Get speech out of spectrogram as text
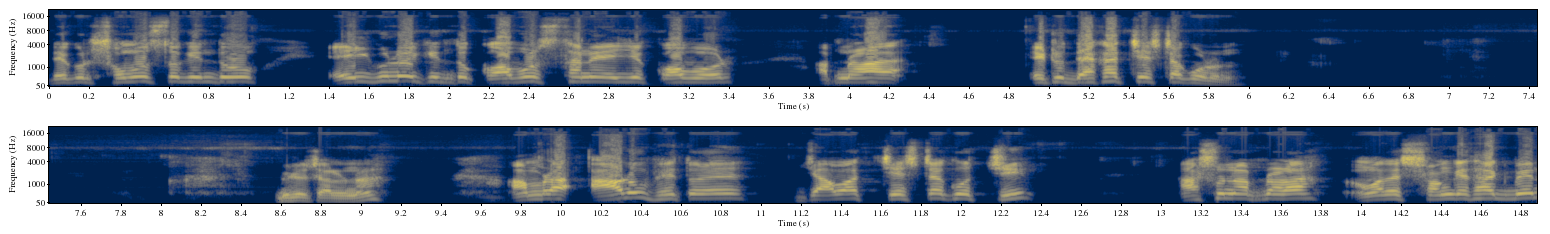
দেখুন, সমস্ত কিন্তু এইগুলোই কিন্তু কবরস্থানে এই যে কবর, আপনারা একটু দেখার চেষ্টা করুন। ভিডিও চালু না? আমরা আরও ভেতরে যাওয়ার চেষ্টা করছি। আসুন আপনারা আমাদের সঙ্গে থাকবেন।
